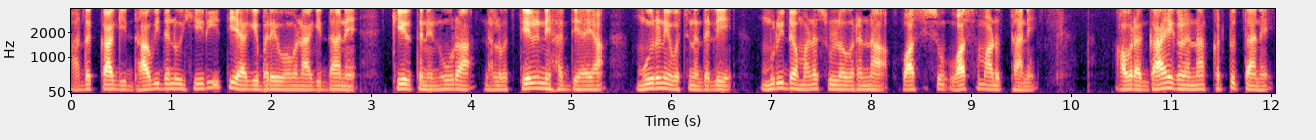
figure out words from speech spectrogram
ಅದಕ್ಕಾಗಿ ದಾವಿದನು ಈ ರೀತಿಯಾಗಿ ಬರೆಯುವವನಾಗಿದ್ದಾನೆ. ಕೀರ್ತನೆ ನೂರ ನಲವತ್ತೇಳನೇ ಅಧ್ಯಾಯ ಮೂರನೇ ವಚನದಲ್ಲಿ ಮುರಿದ ಮನಸ್ಸುಳ್ಳವರನ್ನು ವಾಸಿಸು, ವಾಸ ಮಾಡುತ್ತಾನೆ. ಅವರ ಗಾಯಗಳನ್ನು ಕಟ್ಟುತ್ತಾನೆ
